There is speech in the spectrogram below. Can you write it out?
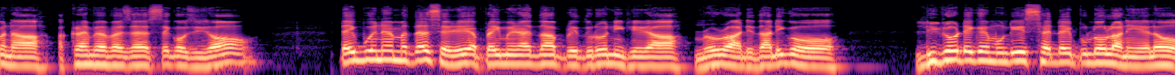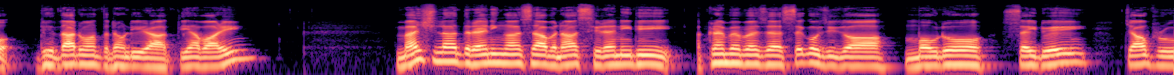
ပနာအကရန်ဘဘဇက်စိတ်ကုပ်စီတော့တိုက်ပွေးနဲ့မသက်ဆယ်ရဲ့ပရိမေရိုက်တာပရီသူတို့နေထေတာမရိုရာဒေတာဒီကိုလီဂရိုတိတ်ခဲမှုတွေဆက်တိုက်ပူလောက်လာနေရလို့ဒေတာတော်တောင်းတီရာတရားပါရင်မက်ရှလာဒရနီငါစပနာစီရနီတီအကရန်ဘဘဇက်စိတ်ကုပ်စီတော့မုံတို့စိတ်တွေကြောက်ဖရူ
